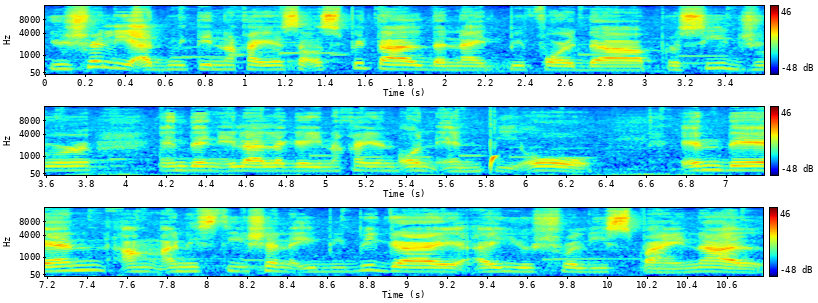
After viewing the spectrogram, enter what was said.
usually admitin na kayo sa ospital the night before the procedure and then ilalagay na kayo on NPO. And then, ang anesthesia na ibibigay ay usually spinal.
